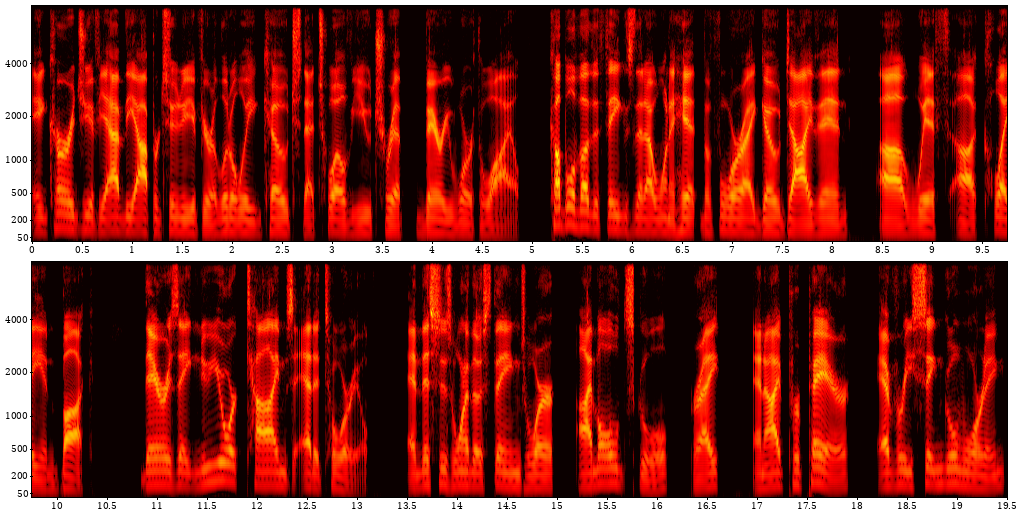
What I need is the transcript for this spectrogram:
Encourage you if you have the opportunity, if you're a little league coach, that 12U trip very worthwhile. A couple of other things that I want to hit before I go dive in uh, with uh, Clay and Buck. There is a New York Times editorial, and this is one of those things where I'm old school, right? And I prepare every single morning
